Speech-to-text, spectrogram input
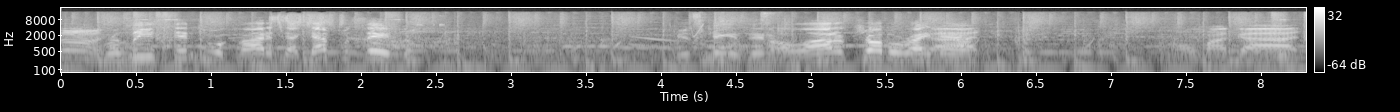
Oh. Released into a glide attack. That's what saved him. Mewtwo King is in a lot of trouble right now. Oh my god.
